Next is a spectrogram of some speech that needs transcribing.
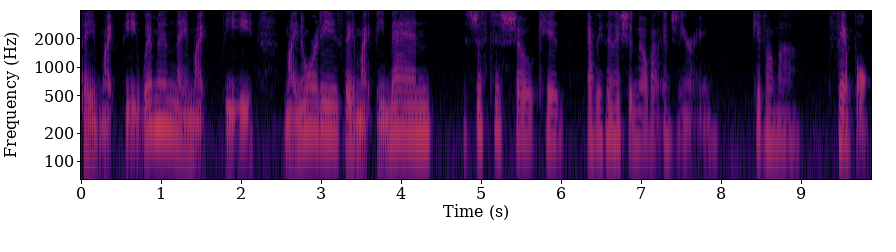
They might be women, they might be minorities, they might be men. It's just to show kids everything they should know about engineering, give them a sample.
